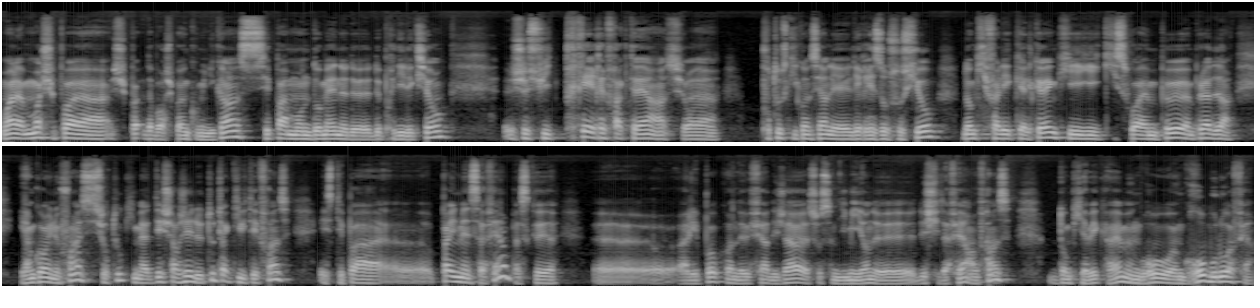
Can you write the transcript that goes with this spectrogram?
Moi, moi, je suis pas, suis pas, d'abord, je suis pas un communicant, c'est pas mon domaine de, prédilection. Je suis très réfractaire sur pour tout ce qui concerne les, les réseaux sociaux. Donc, il fallait quelqu'un qui, qui, soit un peu, un peu là-dedans. Et encore une fois, c'est surtout qui m'a déchargé de toute l'activité France. Et c'était pas, euh, pas une mince affaire parce que, euh, à l'époque, on devait faire déjà 70 millions de, de chiffre d'affaires en France. Donc, il y avait quand même un gros, un gros boulot à faire.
